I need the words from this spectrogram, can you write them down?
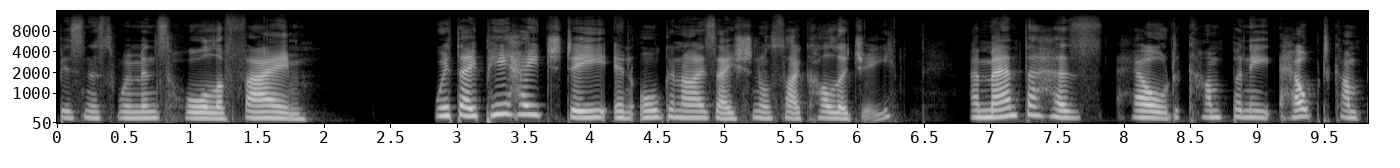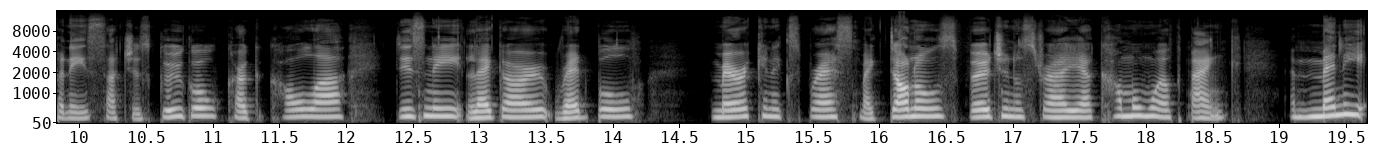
Businesswomen's Hall of Fame. With a PhD in organisational psychology, Amantha has held company helped companies such as Google, Coca-Cola, Disney, Lego, Red Bull, American Express, McDonald's, Virgin Australia, Commonwealth Bank, and many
